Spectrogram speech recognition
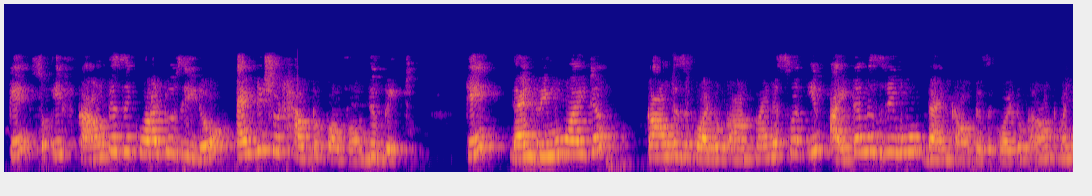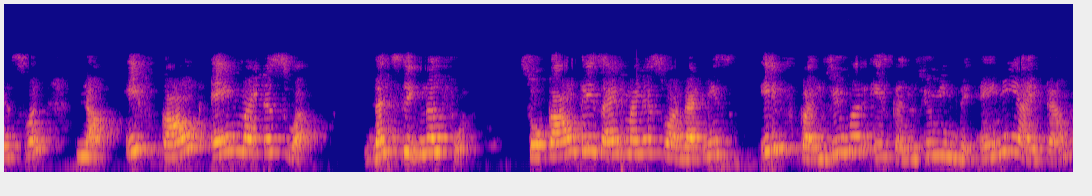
Okay, so if count is equal to 0, empty should have to perform the wait. Okay, then remove item, count is equal to count minus 1. If item is removed, then count is equal to count minus 1. Now, if count n minus 1, then signal full. So count is n minus 1, that means if consumer is consuming the any item,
